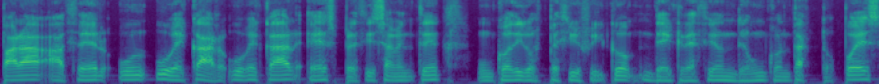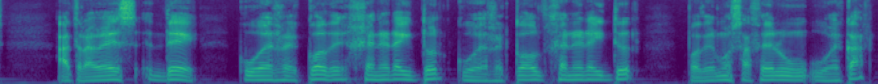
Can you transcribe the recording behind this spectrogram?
para hacer un VCAR. VCAR es precisamente un código específico de creación de un contacto. Pues a través de QR Code Generator, QR Code Generator, podemos hacer un VCAR.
